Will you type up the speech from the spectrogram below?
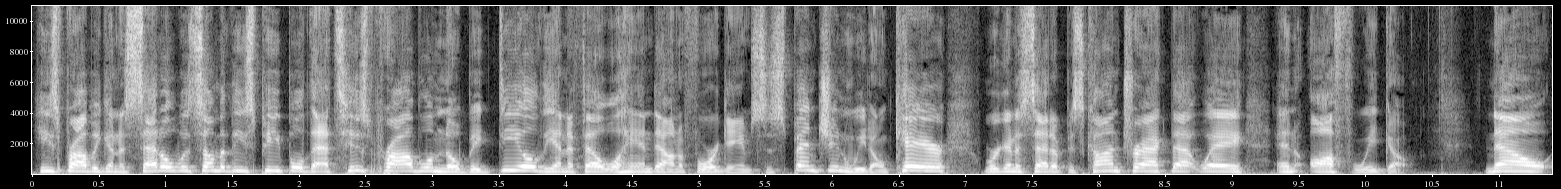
He's probably going to settle with some of these people. That's his problem. No big deal. The NFL will hand down a four game suspension. We don't care. We're going to set up his contract that way, and off we go. Now,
